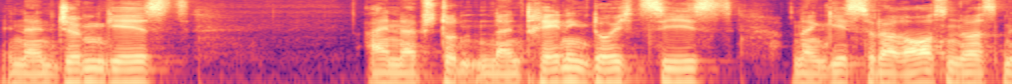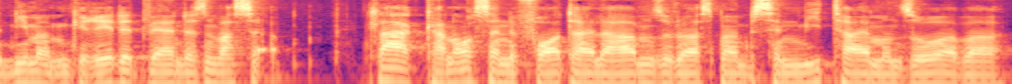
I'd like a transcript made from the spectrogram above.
in dein Gym gehst, eineinhalb Stunden dein Training durchziehst und dann gehst du da raus und du hast mit niemandem geredet währenddessen, was klar, kann auch seine Vorteile haben, so du hast mal ein bisschen Me-Time und so, aber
